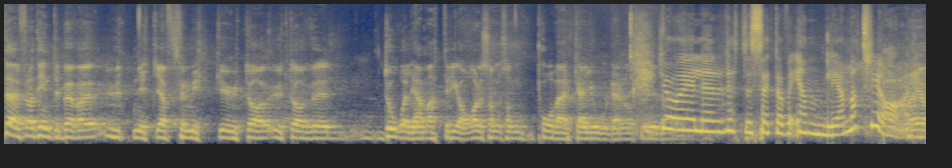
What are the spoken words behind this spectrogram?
Därför att inte behöva utnyttja för mycket utav, utav eh, dåliga material som, som påverkar jorden och så vidare. Ja, eller rättare sagt av ändliga material. Ja,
